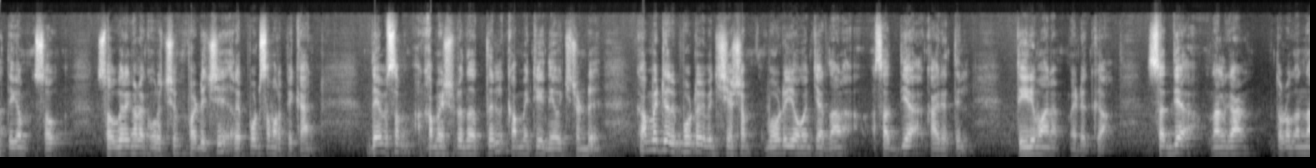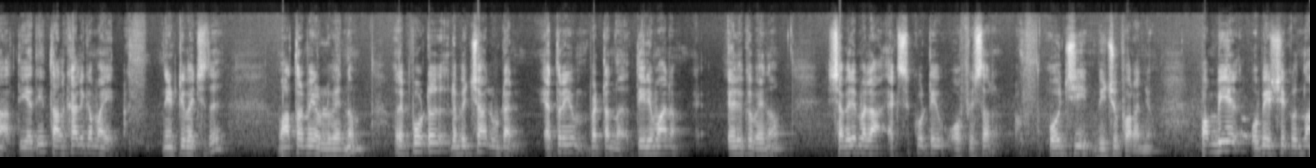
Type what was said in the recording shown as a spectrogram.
അധികം സൗ സൗകര്യങ്ങളെക്കുറിച്ചും പഠിച്ച് റിപ്പോർട്ട് സമർപ്പിക്കാൻ ദേവസ്വം കമ്മീഷന്റെ നേതൃത്വത്തിൽ കമ്മിറ്റി നിയോഗിച്ചിട്ടുണ്ട്. കമ്മിറ്റി റിപ്പോർട്ട് ലഭിച്ച ശേഷം ബോർഡ് യോഗം ചേർന്ന സദ്യ കാര്യത്തിൽ തീരുമാനം എടുക്കുക. സദ്യ നൽകാൻ തുടങ്ങുന്ന തീയതി താൽക്കാലികമായി നീട്ടിവെച്ചത് മാത്രമേ ഉള്ളൂവെന്നും റിപ്പോർട്ട് ലഭിച്ചാലുടൻ എത്രയും പെട്ടെന്ന് തീരുമാനം എടുക്കുമെന്നും Sabarimala executive officer O G Biju പറഞ്ഞു. പമ്പിയിൽ ഉപേക്ഷിക്കുന്ന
